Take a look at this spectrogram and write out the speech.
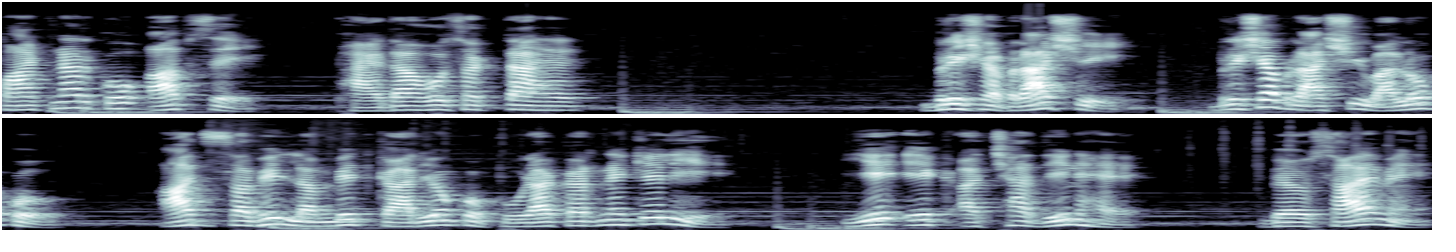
पार्टनर को आपसे फ़ायदा हो सकता है। वृषभ राशि। वृषभ राशि वालों को आज सभी लंबित कार्यों को पूरा करने के लिए ये एक अच्छा दिन है। व्यवसाय में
